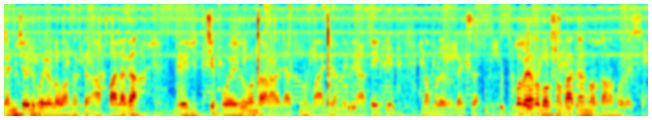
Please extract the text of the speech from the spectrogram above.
ഗഞ്ചോൽ പോലെയുള്ള വന്നിട്ട് ആ പലക ദ്രവിച്ച് പോയതുകൊണ്ടാണ് അതിനകത്ത് നിന്ന് മാറ്റി നമ്മൾ ഇതിനകത്തേക്ക് നമ്മൾ വെച്ചത് അപ്പോൾ വേറെ ബോക്സ് ഉണ്ടാക്കാമെന്ന് ഓർത്താണ് നമ്മൾ വെച്ചത്.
